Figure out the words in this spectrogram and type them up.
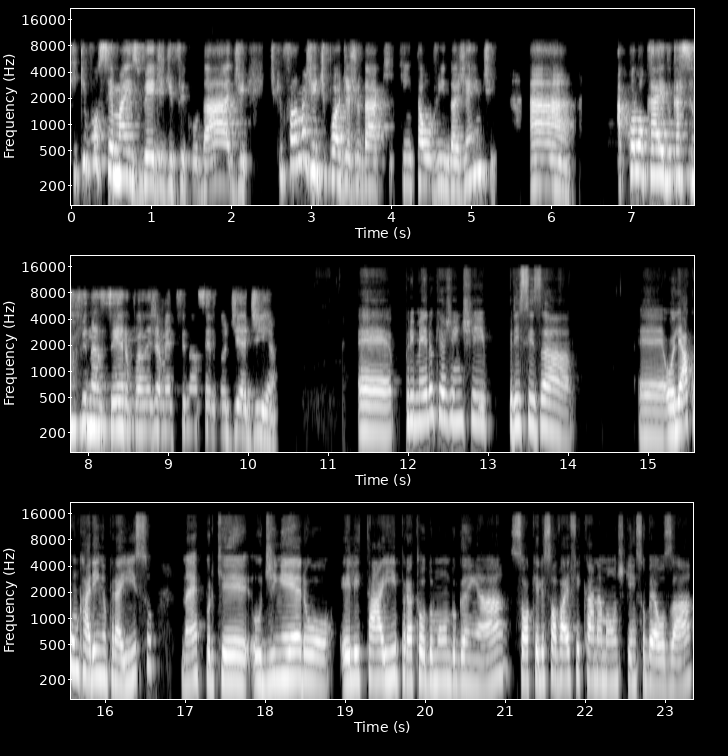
que, que você mais vê de dificuldade? De que forma a gente pode ajudar aqui, quem está ouvindo a gente a, a colocar a educação financeira, o planejamento financeiro no dia a dia? É, primeiro que a gente precisa é, olhar com carinho para isso, né? Porque o dinheiro ele está aí para todo mundo ganhar, só que ele só vai ficar na mão de quem souber usar.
